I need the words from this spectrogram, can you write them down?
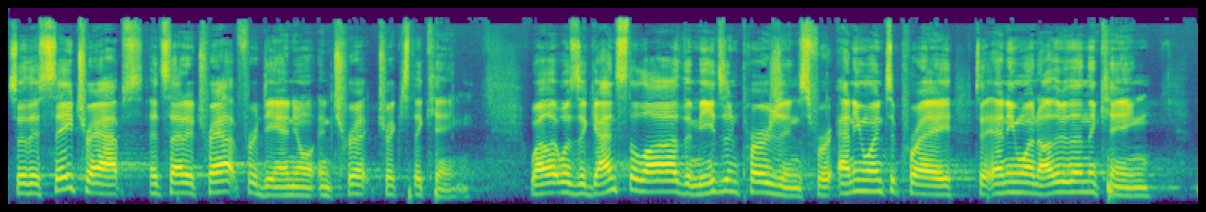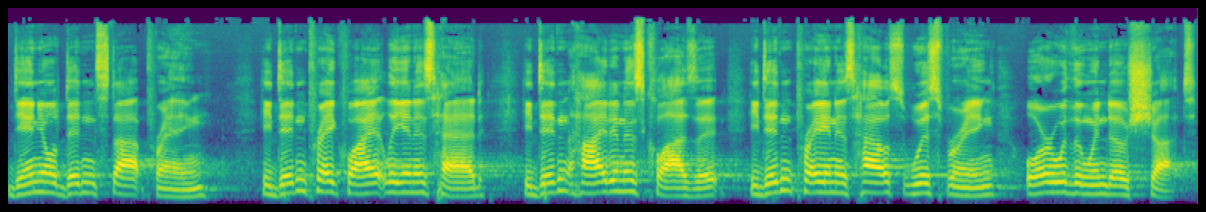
So the satraps had set a trap for Daniel and tri- tricked the king. While it was against the law of the Medes and Persians for anyone to pray to anyone other than the king, Daniel didn't stop praying. He didn't pray quietly in his head. He didn't hide in his closet. He didn't pray in his house whispering or with the windows shut.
